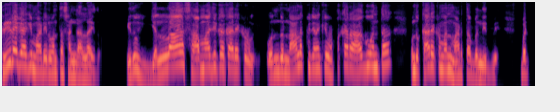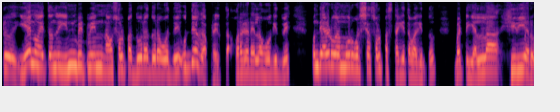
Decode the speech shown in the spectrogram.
ಕ್ರೀಡೆಗಾಗಿ ಮಾಡಿರುವಂತ ಸಂಘ ಅಲ್ಲ ಇದು. ಇದು ಎಲ್ಲಾ ಸಾಮಾಜಿಕ ಕಾರ್ಯಕ್ರಮ ಒಂದು ನಾಲ್ಕು ಜನಕ್ಕೆ ಉಪಕಾರ ಆಗುವಂತ ಒಂದು ಕಾರ್ಯಕ್ರಮ ಮಾಡ್ತಾ ಬಂದಿದ್ವಿ. ಬಟ್ ಏನು ಆಯ್ತು ಅಂದ್ರೆ ಇನ್ ಬಿಟ್ವೀನ್ ನಾವು ಸ್ವಲ್ಪ ದೂರ ದೂರ ಹೋದ್ವಿ, ಉದ್ಯೋಗ ಪ್ರಯುಕ್ತ. ಹೊರಗಡೆ ಎಲ್ಲ ಹೋಗಿದ್ವಿ. ಒಂದ್ ಎರಡು ಮೂರು ವರ್ಷ ಸ್ವಲ್ಪ ಸ್ಥಗಿತವಾಗಿತ್ತು. ಬಟ್ ಎಲ್ಲ ಹಿರಿಯರು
